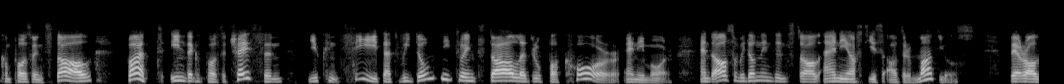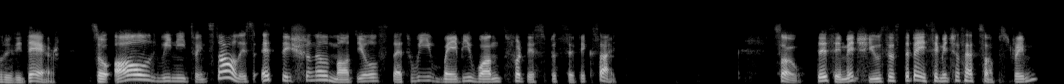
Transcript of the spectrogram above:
composer install, but in the composer JSON, you can see that we don't need to install a Drupal core anymore. And also we don't need to install any of these other modules. They're already there. So all we need to install is additional modules that we maybe want for this specific site. So this image uses the base image as substream.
